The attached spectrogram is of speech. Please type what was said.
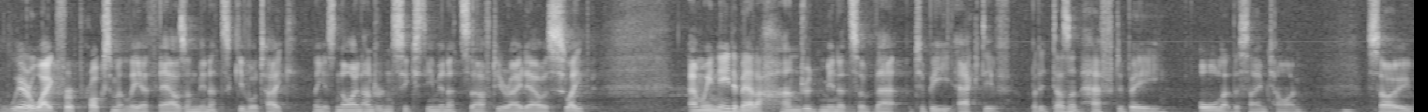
we're awake for approximately 1,000 minutes, give or take. I think it's 960 minutes after your eight hours sleep. And we need about 100 minutes of that to be active, but it doesn't have to be all at the same time. So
